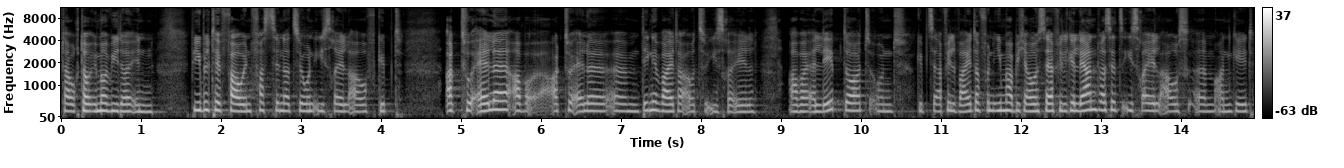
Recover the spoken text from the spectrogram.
taucht auch immer wieder in Bibel TV, in Faszination Israel auf, gibt aktuelle, aber aktuelle ähm, Dinge weiter auch zu Israel. Aber er lebt dort und gibt sehr viel weiter. Von ihm habe ich auch sehr viel gelernt, was jetzt Israel aus, ähm, angeht.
